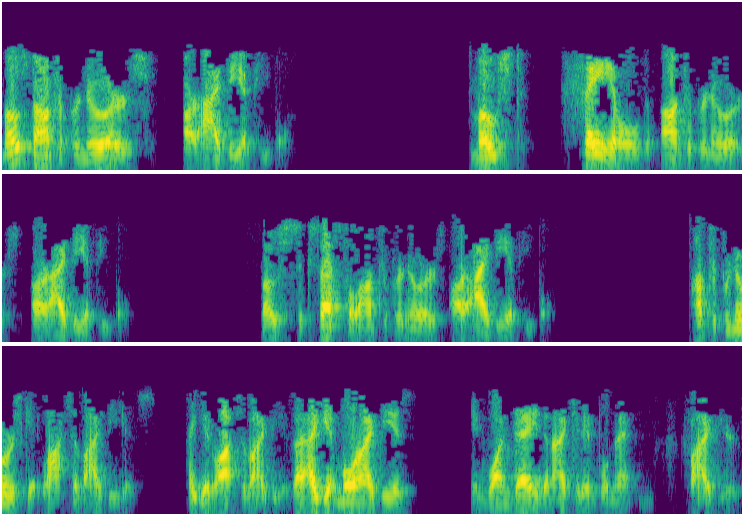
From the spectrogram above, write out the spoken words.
Most entrepreneurs are idea people. Most failed entrepreneurs are idea people. Most successful entrepreneurs are idea people. Entrepreneurs get lots of ideas. I get lots of ideas. I, get more ideas in one day than I could implement in five years.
